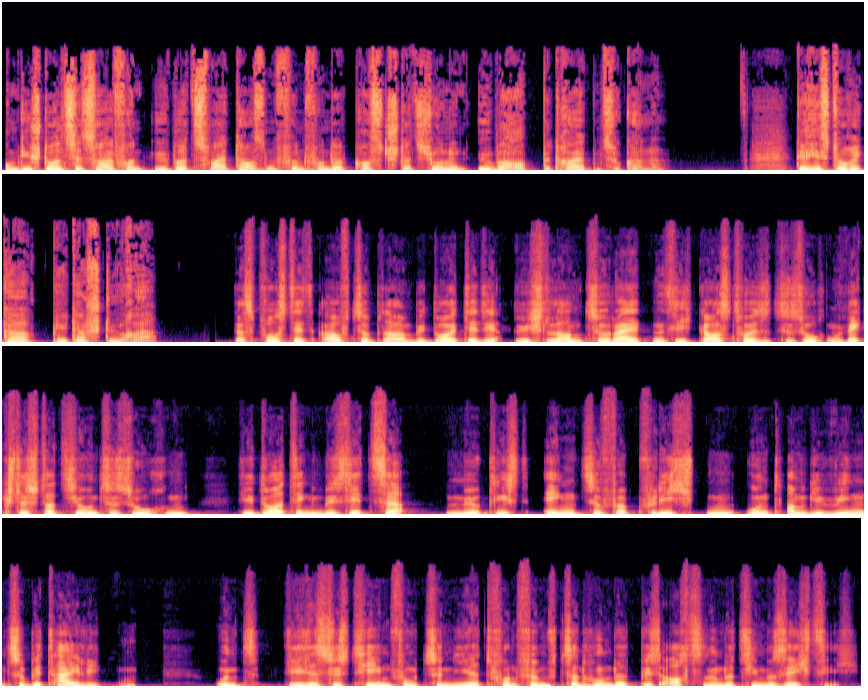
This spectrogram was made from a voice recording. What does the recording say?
um die stolze Zahl von über 2500 Poststationen überhaupt betreiben zu können. Der Historiker Peter Stürer. Das Postnetz aufzubauen bedeutete, durchs Land zu reiten, sich Gasthäuser zu suchen, Wechselstationen zu suchen, die dortigen Besitzer möglichst eng zu verpflichten und am Gewinn zu beteiligen. Und dieses System funktioniert von 1500 bis 1867.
